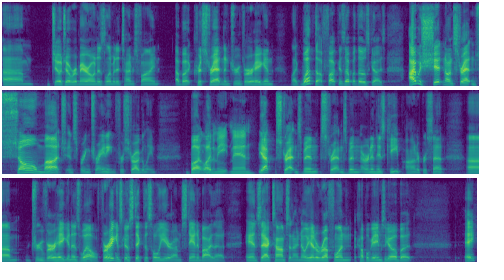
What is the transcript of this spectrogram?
Um, Jojo Romero and his limited time's fine, uh, but Chris Stratton and Drew VerHagen, like, what the fuck is up with those guys? I was shitting on Stratton so much in spring training for struggling. But like let him eat, man. Yep, Stratton's been Stratton's been earning his keep 100. percent um, Drew VerHagen as well. VerHagen's going to stick this whole year. I'm standing by that. And Zack Thompson. I know he had a rough one a couple games ago, but hey,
